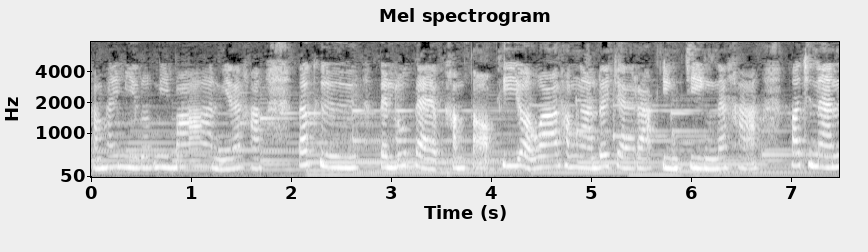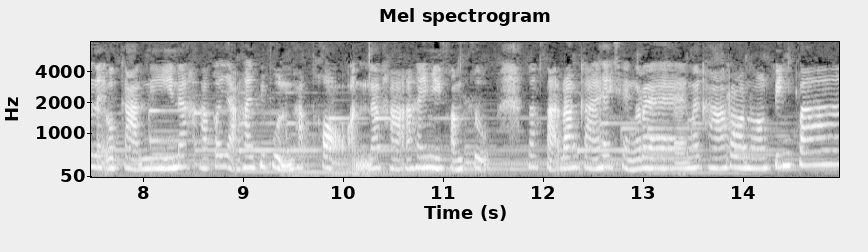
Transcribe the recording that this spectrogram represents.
ทำให้มีรถมีบ้านอย่างเงี้นะคะ ก็คือเป็นรูปแบบคำตอบที่แบบว่าทำงานด้วยใจรักจริง ๆนะคะ เพราะฉะนั้นในโอกาสนี้นะคะ ก็อยากให้พี่บุญพักผ่อนนะคะ ให้มีความสุขรักษาร่างกายให้แข็งแรงนะคะ รอน้องปิ้งป้าง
